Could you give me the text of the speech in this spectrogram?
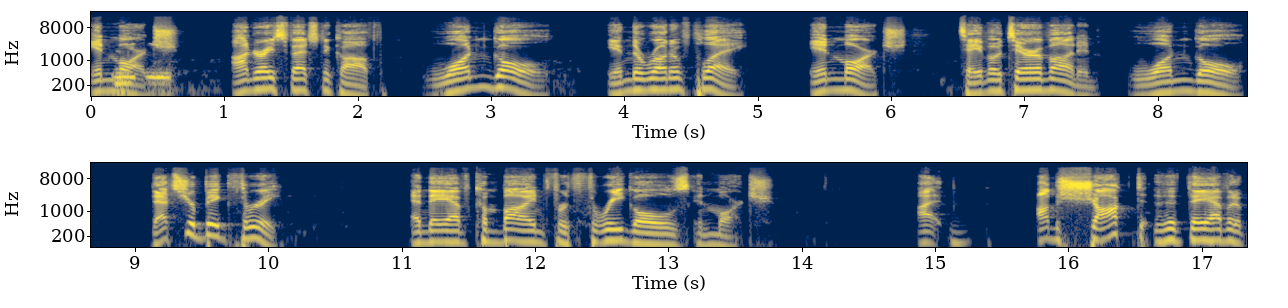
in mm-hmm. March. Andrei Svechnikov, one goal in the run of play in March. Teuvo Teravainen, one goal. That's your big three. And they have combined for three goals in March. I, I'm shocked that they have an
